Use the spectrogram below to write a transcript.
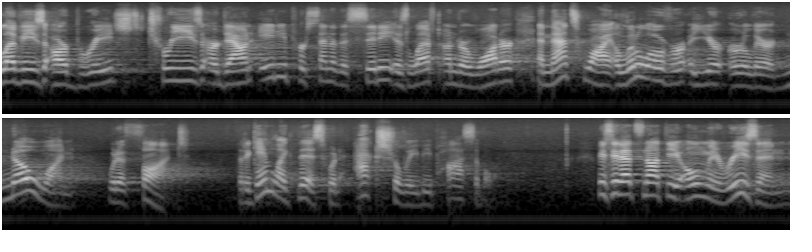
Levees are breached, trees are down, 80% of the city is left underwater, and that's why a little over a year earlier, no one would have thought that a game like this would actually be possible. But you see, that's not the only reason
